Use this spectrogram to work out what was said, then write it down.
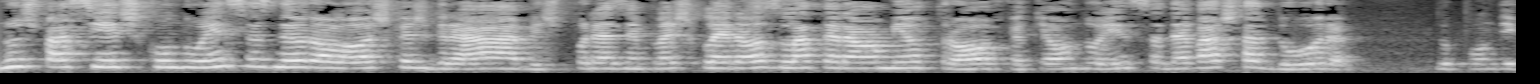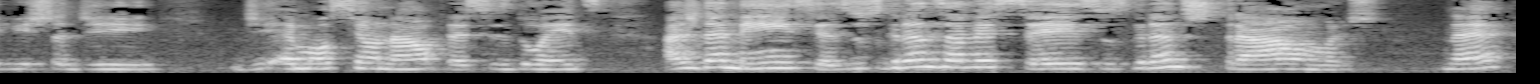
Nos pacientes com doenças neurológicas graves, por exemplo, a esclerose lateral amiotrófica, que é uma doença devastadora do ponto de vista de, de emocional para esses doentes, as demências, os grandes AVCs, os grandes traumas, né?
